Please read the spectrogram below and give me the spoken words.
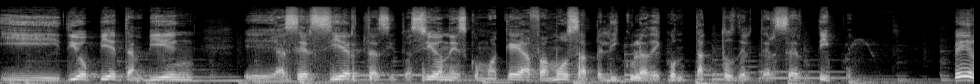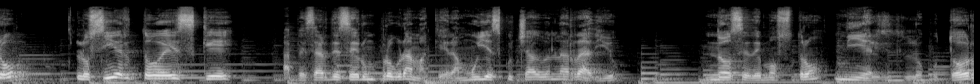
y dio pie también eh, a hacer ciertas situaciones como aquella famosa película de contactos del tercer tipo. Pero lo cierto es que, a pesar de ser un programa que era muy escuchado en la radio, no se demostró ni el locutor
